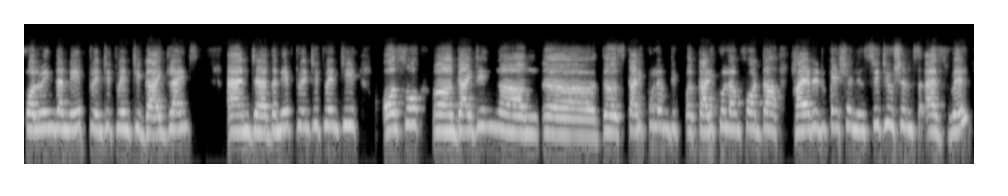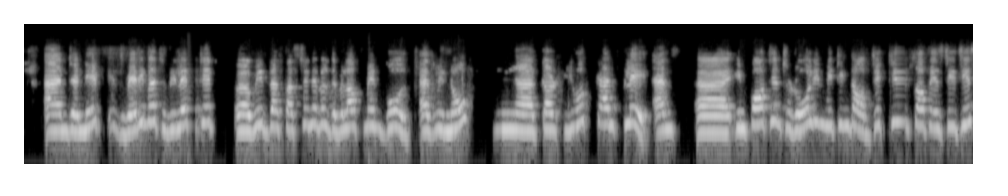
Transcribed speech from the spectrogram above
following the NEP 2020 guidelines and uh, the NEP 2020 also uh, guiding um, uh, the curriculum the uh, curriculum for the higher education institutions as well. And NEP is very much related with the sustainable development goals as we know mm, youth can play an uh, important role in meeting the objectives of SDGs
